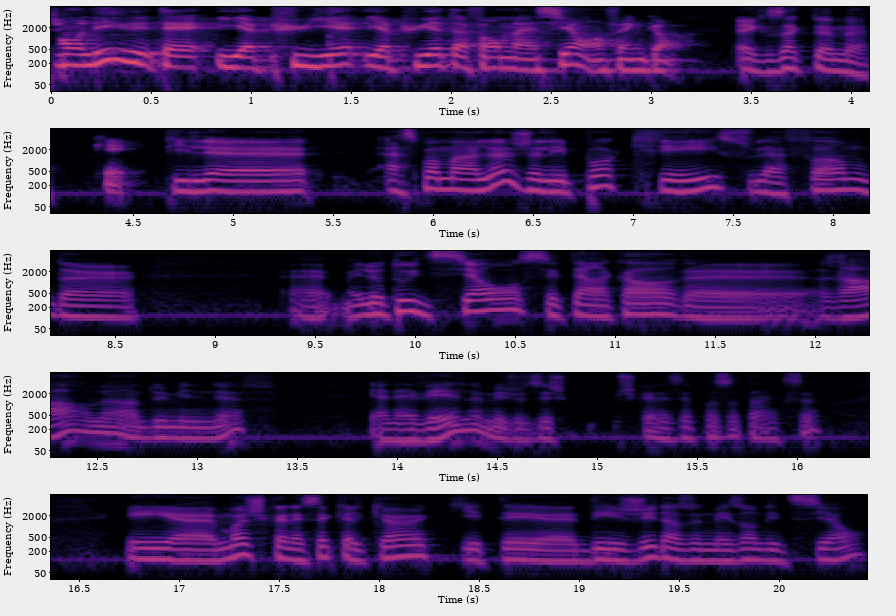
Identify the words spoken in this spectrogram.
ton, livre, était, il, appuyait, il appuyait ta formation, en fin de compte. Exactement. OK. Puis le, à ce moment-là, je ne l'ai pas créé sous la forme d'un euh, l'auto-édition, c'était encore euh, rare en 2009. Il y en avait, mais je veux dire, je ne connaissais pas ça tant que ça. Et euh, moi, je connaissais quelqu'un qui était DG dans une maison d'édition.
